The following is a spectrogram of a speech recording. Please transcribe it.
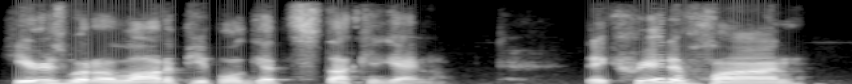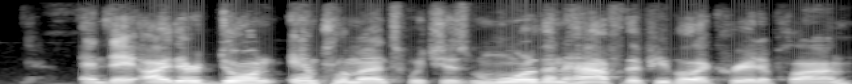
Here's what a lot of people get stuck again they create a plan and they either don't implement, which is more than half of the people that create a plan.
